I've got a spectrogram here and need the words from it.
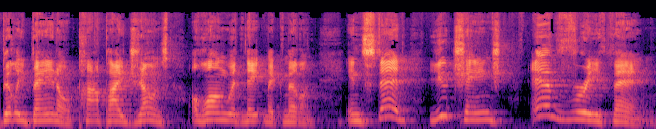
Billy Bayno, Popeye Jones, along with Nate McMillan. Instead, you changed everything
